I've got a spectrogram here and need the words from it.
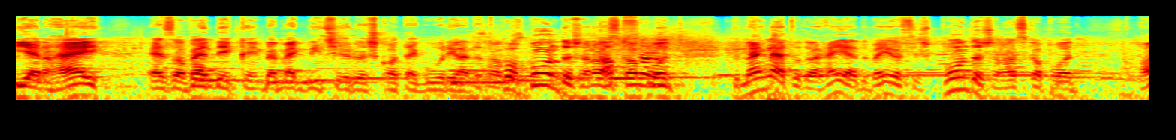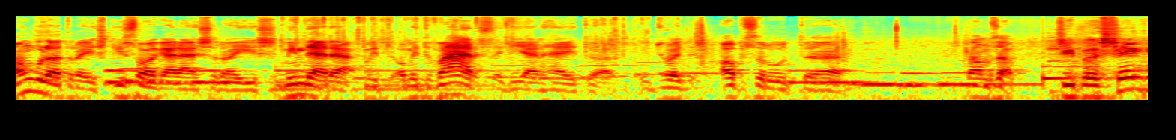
ilyen a hely, ez a vendégkönyvben megdicsérős kategória. Tehát po- pontosan azt Abszolút. kapod, te meglátod a helyet, bejössz, és pontosan azt kapod hangulatra is, kiszolgálásra is, mindenre, amit, amit vársz egy ilyen helytől. Úgyhogy abszolút uh, thumbs up. Csípősség?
